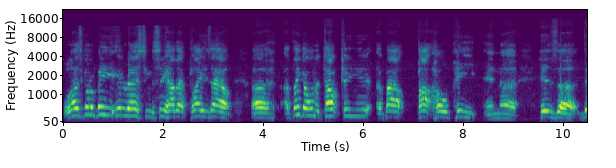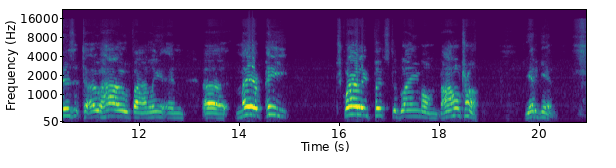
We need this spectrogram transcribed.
Well, that's going to be interesting to see how that plays out. Uh, I think I want to talk to you about Pothole Pete and uh, his uh, visit to Ohio finally. And uh, Mayor Pete squarely puts the blame on Donald Trump yet again.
